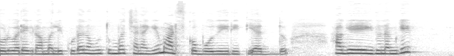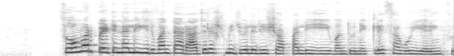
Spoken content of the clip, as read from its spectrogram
ಏಳುವರೆ ಗ್ರಾಮಲ್ಲಿ ಕೂಡ ನಾವು ತುಂಬ ಚೆನ್ನಾಗಿ ಮಾಡಿಸ್ಕೋಬೋದು ಈ ರೀತಿಯದ್ದು. ಹಾಗೆ ಇದು ನಮಗೆ ಸೋಮವಾರಪೇಟೆನಲ್ಲಿ ಇರುವಂಥ ರಾಜಲಕ್ಷ್ಮಿ ಜ್ಯುವೆಲರಿ ಶಾಪಲ್ಲಿ ಈ ಒಂದು ನೆಕ್ಲೆಸ್ ಹಾಗೂ ಇಯರಿಂಗ್ಸ್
